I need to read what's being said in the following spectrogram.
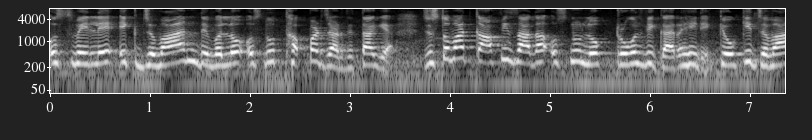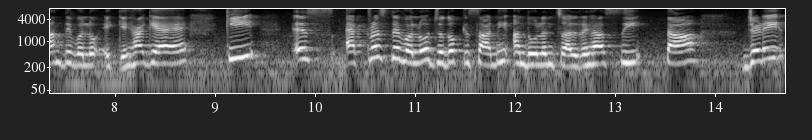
ਉਸ ਵੇਲੇ ਇੱਕ ਜਵਾਨ ਦੇ ਵੱਲੋਂ ਉਸ ਨੂੰ ਥੱਪੜ ਜੜ ਦਿੱਤਾ ਗਿਆ, ਜਿਸ ਤੋਂ ਬਾਅਦ ਕਾਫੀ ਜ਼ਿਆਦਾ ਉਸ ਨੂੰ ਲੋਕ ਟ੍ਰੋਲ ਵੀ ਕਰ ਰਹੇ ਨੇ, ਕਿਉਂਕਿ ਜਵਾਨ ਦੇ ਵੱਲੋਂ ਇਹ ਕਿਹਾ ਗਿਆ ਹੈ ਕਿ ਇਸ ਐਕਟਰੈਸ ਦੇ ਵੱਲੋਂ ਜਦੋਂ ਕਿਸਾਨੀ ਅੰਦੋਲਨ ਚੱਲ ਰਿਹਾ ਸੀ, ਤਾਂ ਜਿਹੜੇ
